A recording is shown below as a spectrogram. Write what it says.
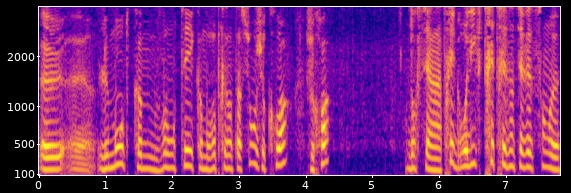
euh, euh, Le monde comme volonté, comme représentation, je crois. Je crois. Donc c'est un très gros livre, très très intéressant euh,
